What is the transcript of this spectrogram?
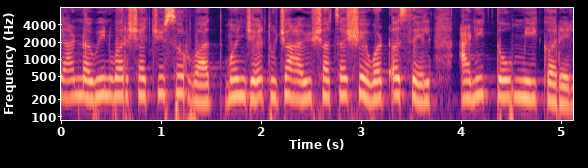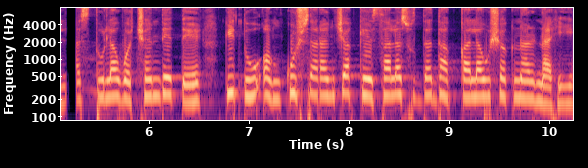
या नवीन वर्षाची सुरुवात म्हणजे तुझ्या आयुष्याचा शेवट असेल आणि तो मी करेल. आज तुला वचन देते की तू अंकुश सरांच्या केसाला सुद्धा धक्का लावू शकणार नाही.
